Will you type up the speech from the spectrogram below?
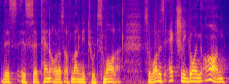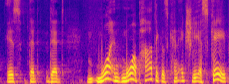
this is uh, 10 orders of magnitude smaller. So what is actually going on is that, that more and more particles can actually escape,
